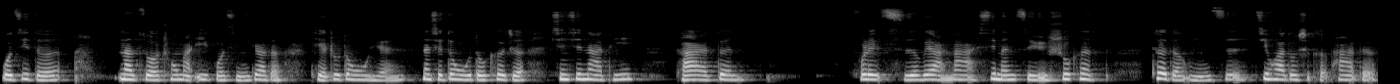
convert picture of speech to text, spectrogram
我记得。那座充满异国情调的铁柱动物园，那些动物都刻着辛辛那提、卡尔顿、弗里茨、维尔纳、西门子与舒克特等名字，计划都是可怕的。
